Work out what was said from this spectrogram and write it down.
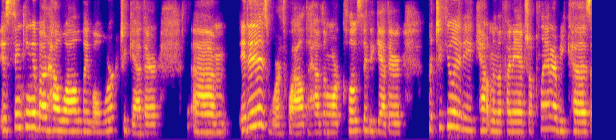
is thinking about how well they will work together. Um, it is worthwhile to have them work closely together, particularly the accountant and the financial planner, because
